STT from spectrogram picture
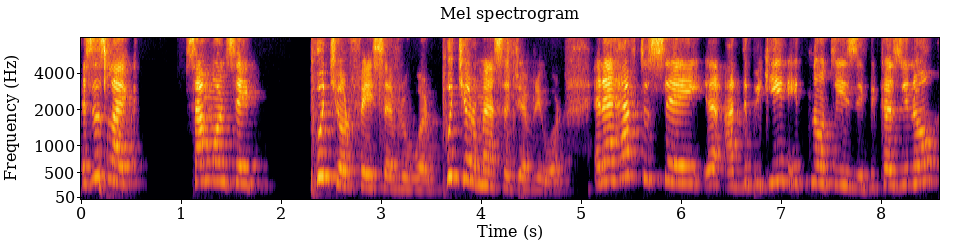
this is like someone say put your face everywhere put your message everywhere. And i have to say uh, at the beginning it's not easy because you know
